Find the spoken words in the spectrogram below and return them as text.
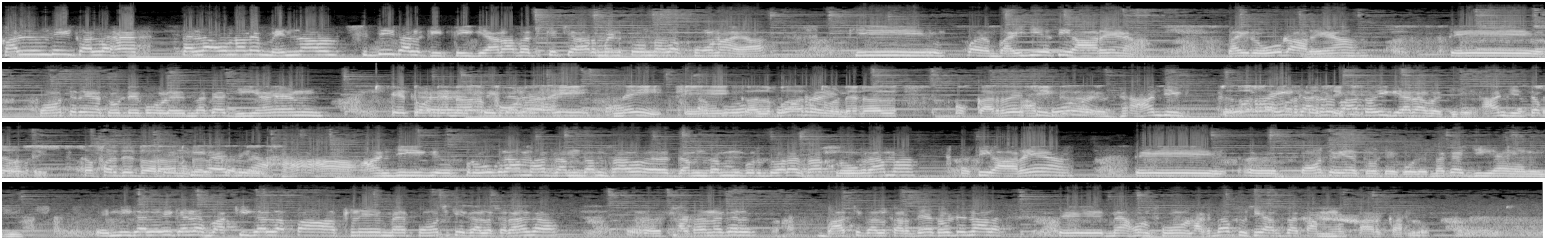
ਕੱਲ ਦੀ ਗੱਲ ਹੈ। ਪਹਿਲਾਂ ਉਹਨਾਂ ਨੇ ਮੇਰੇ ਨਾਲ ਸਿੱਧੀ ਗੱਲ ਕੀਤੀ 11:04 ਮਿੰਟ ਤੇ ਉਹਨਾਂ ਦਾ ਫੋਨ ਆਇਆ ਕਿ ਭ- ਬਾਈ ਜੀ ਅਸੀਂ ਆ ਰਹੇ ਹਾਂ। ਬਾਈ ਰੋਡ ਆ ਰਹੇ ਹਾਂ ਤੇ ਪਹੁੰਚ ਰਹੇ ਹਾਂ ਤੁਹਾਡੇ ਕੋਲੇ। ਮੈਂ ਕਿਹਾ ਜੀ ਆਇਆਂ ਨੂੰ। ਇਹ ਤੁਹਾਡੇ ਨਾਲ ਫੋਨ ਰਾਹੀਂ ਨਹੀਂ ਇਹ ਗੱਲਬਾਤ। ਤੁਹਾਡੇ ਨਾਲ ਉਹ ਕਰ ਰਹੇ ਹਾਂ, ਸੀ ਫੋਨ ਰਾਹੀਂ। ਹਾਂਜੀ ਜਦੋਂ ਫੋਨ ਰਹੀ ਸਫ਼ਰ ਤੇ ਗੱਲਬਾਤ ਸੀਗੀ। ਹੋਈ 11 ਵਜੇ ਹਾਂਜੀ ਸਭ ਤੇ ਸਫਰ ਦੇ ਦੌਰਾਨ ਗੱਲ ਹੈ ਕਰ? ਰਹੇ ਹਾਂ ਸੀ। ਹਾਂ ਹਾਂਜੀ ਪ੍ਰੋਗਰਾਮ ਆ ਦਮਦਮ ਸਾਹਿਬ ਦਮਦਮ ਗੁਰਦੁਆਰਾ ਸਾਹਿਬ ਪ੍ਰੋਗਰਾਮ ਆ ਅਸੀਂ ਆ ਰਹੇ ਆ ਤੇ ਅ, ਪਹੁੰਚ ਰਹੇ ਆ ਤੁਹਾਡੇ ਕੋਲੇ ਮੈਂ ਕਿਹਾ ਜੀ ਆਇਆਂ ਨੂੰ ਜੀ ਇੰਨੀ ਗੱਲ ਵੀ ਕਹਿੰਦਾ ਬਾਕੀ ਗੱਲ ਆਪਾਂ ਆਖਣੇ ਮੈਂ ਪਹੁੰਚ ਕੇ ਗੱਲ ਕਰਾਂਗਾ। ਅ, ਟਾਟਾ ਨਗਰ ਬਾਅਦ ਚ ਗੱਲ ਕਰਦੇ ਆ ਤੁਹਾਡੇ ਨਾਲ। ਤੇ ਮੈਂ ਹੁਣ ਫੋਨ ਰੱਖਦਾ ਤੁਸੀਂ ਆਪਦਾ ਕੰਮ ਕਾਰ ਕਰ ਲਓ।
